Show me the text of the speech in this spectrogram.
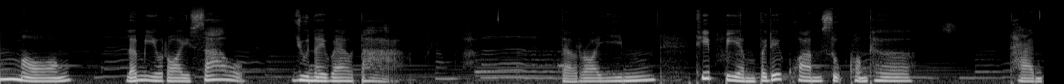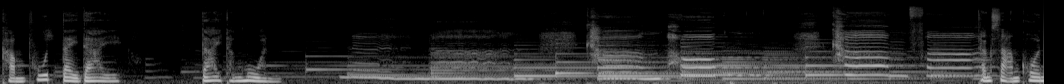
ำหมอง และมีรอยเศร้าอยู่ในแววตาพรำเพอแต่รอยยิ้มที่เปี่ยมไปด้วยความสุขของเธอ แทนคำพูดใด ๆ ได้ทั้งมวลเนิ่นนานข้ามภพข้ามฟ้าทั้งสามคน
